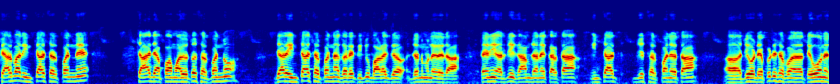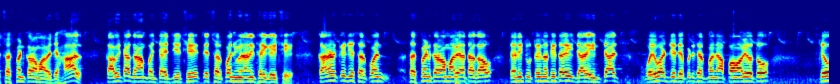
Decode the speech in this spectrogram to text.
ત્યારબાદ ઇન્ચાર્જ સરપંચને ચાર્જ આપવામાં આવ્યો હતો. સરપંચનો જ્યારે ઇન્ચાર્જ સરપંચના ઘરે ત્રીજું બાળક જન્મ લઈ લેતા, તેની અરજી ગામજને કરતા ઇન્ચાર્જ જે સરપંચ હતા જેઓ ડેપ્યુટી સરપંચ હતા, તેઓને સસ્પેન્ડ કરવામાં આવે છે. હાલ કાવિતા ગ્રામ પંચાયત જે છે તે સરપંચ વિનાની થઈ ગઈ છે. કારણ કે જે સરપંચ સસ્પેન્ડ કરવામાં આવ્યા હતા અગાઉ, તેની ચૂંટણી નથી થઈ. જ્યારે ઇન્ચાર્જ વહીવટ જે ડેપ્યુટી સરપંચને આપવામાં આવ્યો હતો, તેઓ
